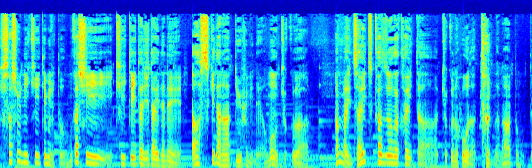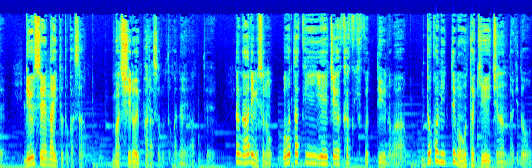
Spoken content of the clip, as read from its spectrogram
久しぶりに聞いてみると、昔聴いていた時代でね、あ、好きだなっていうふうにね、思う曲は、案外財津和夫が書いた曲の方だったんだなと思って。流星ナイトとかさ、まあ白いパラソルとかね、あって。なんかある意味その、大滝栄一が書く曲っていうのは、どこに行っても大滝栄一なんだけど、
